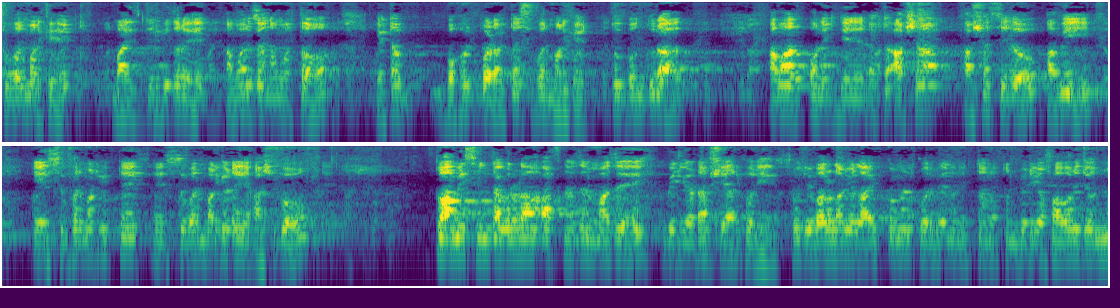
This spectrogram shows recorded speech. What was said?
সুপার মার্কেট মাইজদির ভিতরে আমার জানা মতো এটা বহুত বড় একটা সুপার মার্কেট তো বন্ধুরা আমার অনেক দিনের একটা আশা আশা ছিল আমি এই সুপার মার্কেটে এই সুপার মার্কেটে আসব। তো আমি চিন্তা করলাম আপনাদের মাঝে ভিডিওটা শেয়ার করি। যদি ভালো লাগে লাইক কমেন্ট করবেন। নিত্য নতুন ভিডিও পাওয়ার জন্য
